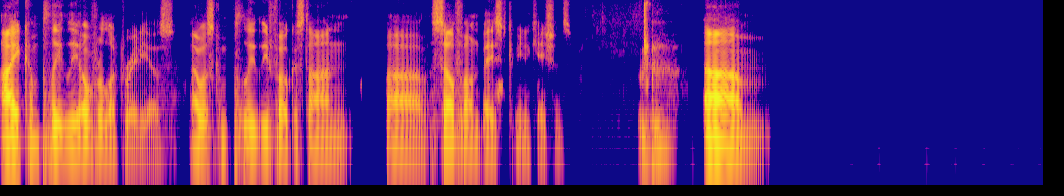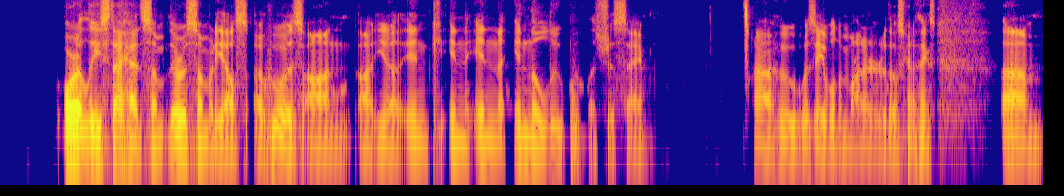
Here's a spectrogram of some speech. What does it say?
I completely overlooked radios. I was completely focused on uh, cell phone based communications. Mhm. Um, or at least I had some. There was somebody else uh, who was on, uh, you know, in in in the in the loop. Let's just say, uh, who was able to monitor those kind of things. Um,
